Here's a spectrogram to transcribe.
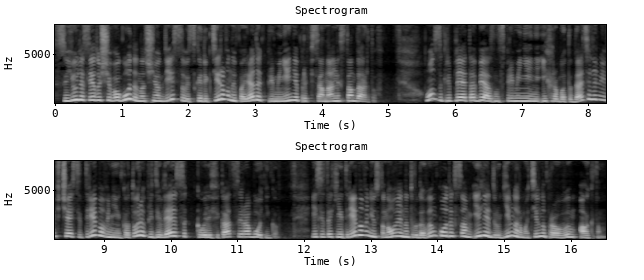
С июля следующего года начнет действовать скорректированный порядок применения профессиональных стандартов. Он закрепляет обязанность применения их работодателями в части требований, которые предъявляются к квалификации работников, если такие требования установлены Трудовым кодексом или другим нормативно-правовым актом.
